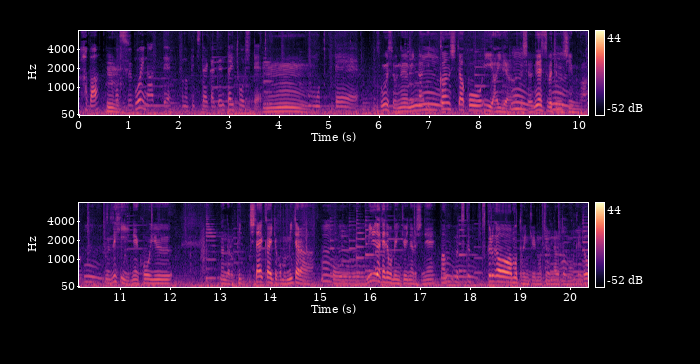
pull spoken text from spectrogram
幅うん。がすごいなって、このピッチ大会全体通して思って、すごいですよね。みんな一貫したこういいアイデアでしたよね、うん。全てのチームが、うん。ぜひねこういうなんだろうピッチ大会とかも見たら、うん。こう見るだけでも勉強になるしね、まあうん。作作る側はもっと勉強にもちろんなると思うけど、ん。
